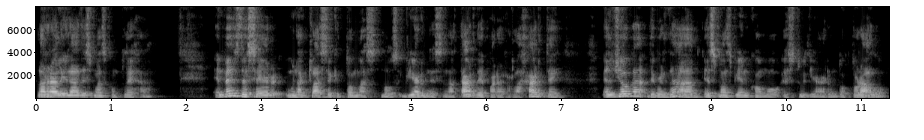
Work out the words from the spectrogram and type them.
La realidad es más compleja. En vez de ser una clase que tomas los viernes en la tarde para relajarte, el yoga de verdad es más bien como estudiar un doctorado.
